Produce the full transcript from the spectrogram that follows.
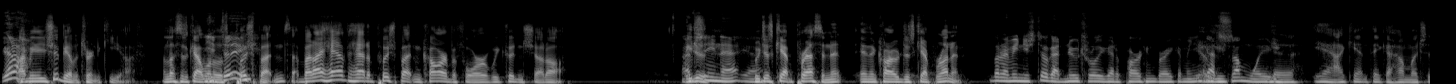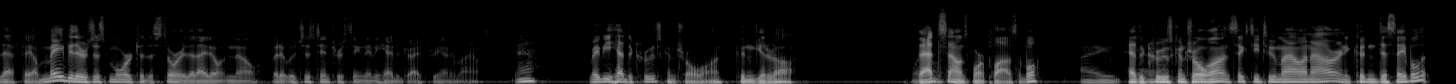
Yeah. I mean, you should be able to turn the key off unless it's got one of You'd those push buttons. But I have had a push button car before we couldn't shut off. We I've just- seen that. Yeah. We just kept pressing it, and the car just kept running. But I mean, you still got neutral. You got a parking brake. I mean, you Yeah, got you- some way you- to. Yeah, I can't think of how much of that failed. Maybe there's just more to the story that I don't know, but it was just interesting that he had to drive 300 miles. Yeah. Maybe he had the cruise control on, couldn't get it off. that sounds more plausible. I Had the yeah. cruise control on at 62 mile an hour and he couldn't disable it.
